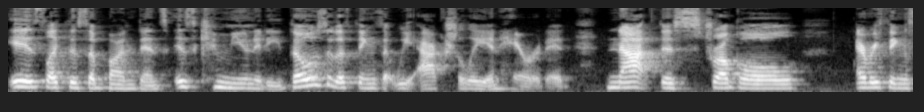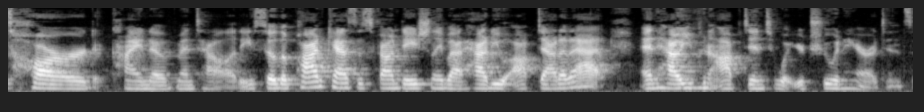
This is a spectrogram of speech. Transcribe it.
is like this abundance is community those are the things that we actually inherited not this struggle everything's hard kind of mentality. So the podcast is foundationally about how do you opt out of that and how you can mm-hmm. opt into what your true inheritance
